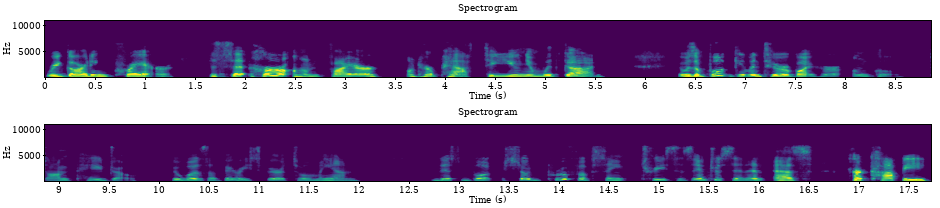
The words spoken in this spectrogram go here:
regarding prayer to set her on fire on her path to union with God. It was a book given to her by her uncle, Don Pedro, who was a very spiritual man. This book showed proof of St. Teresa's interest in it, as her copy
